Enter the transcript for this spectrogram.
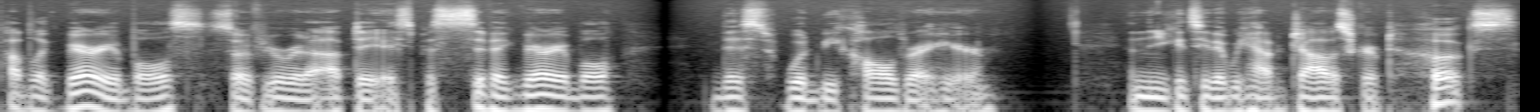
public variables. So if you were to update a specific variable, this would be called right here. And then you can see that we have JavaScript hooks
